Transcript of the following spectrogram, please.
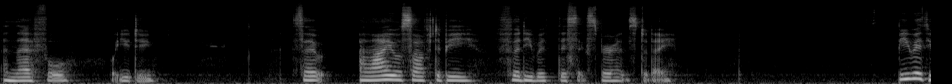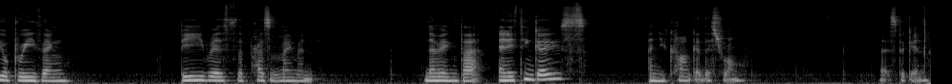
and therefore what you do. So allow yourself to be fully with this experience today. Be with your breathing, be with the present moment, knowing that anything goes and you can't get this wrong. Let's begin.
